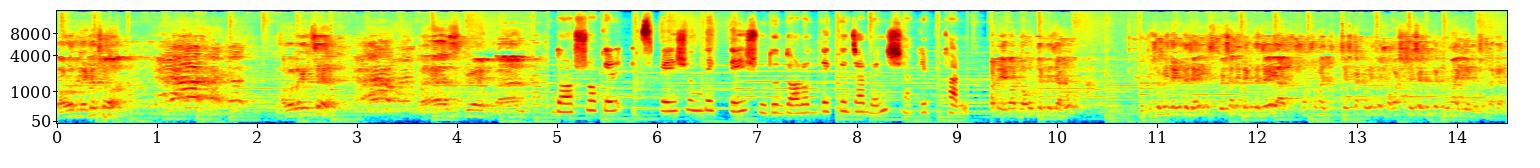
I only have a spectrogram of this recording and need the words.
দরদ দেখেছ? ভালো লেগেছে. দর্শকের এক্সপ্রেশন দেখতেই শুধু দরদ দেখতে যাবেন শাকিব খান। এবার দরদ দেখতে যাব। দেখতে যাই স্পেশালি দেখতে যাই আর সবসময় চেষ্টা করি যে সবার শেষে দিকে ঘুমাই গিয়ে বসে থাকেন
